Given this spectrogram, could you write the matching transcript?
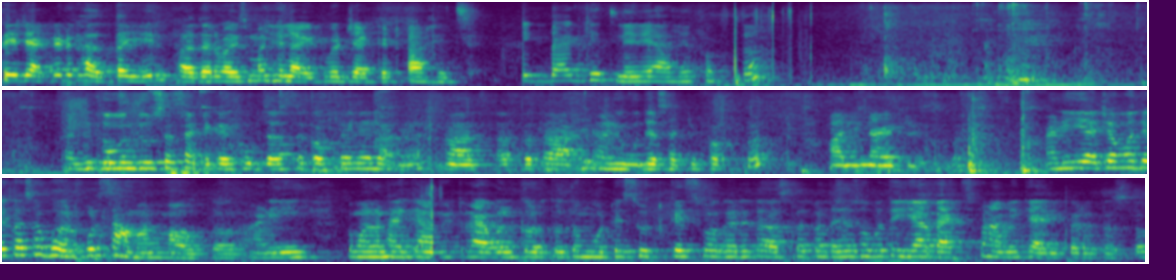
ते जॅकेट घालता येईल. अदरवाईज मग हे लाईटवेट जॅकेट आहेच. एक बॅग घेतलेली आहे फक्त. म्हणजे दोन दिवसासाठी काही खूप जास्त कपडे नाही लागणार. आज आता तर आहे आणि उद्यासाठी फक्त. आणि नाईट ड्रेस आणि याच्यामध्ये कसं भरपूर सामान मावतं. आणि तुम्हाला माहिती आहे आम्ही ट्रॅव्हल करतो तर मोठे सुटकेस वगैरे तर असतात पण त्याच्यासोबत या बॅग्स पण आम्ही कॅरी करत असतो.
